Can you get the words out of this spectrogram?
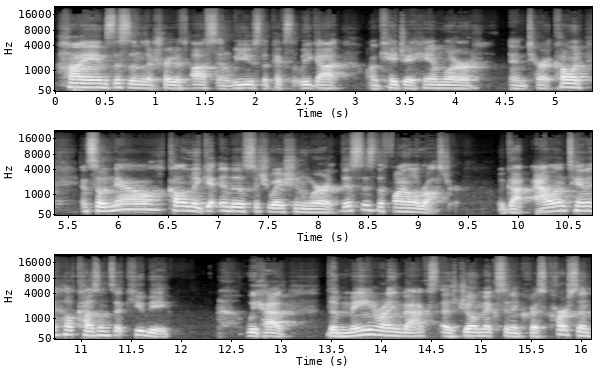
Hines. This is another trade with us, and we use the picks that we got on KJ Hamler and Tarik Cohen. And so now, Colin, we get into the situation where this is the final roster. We've got Allen Tannehill Cousins at QB. We have the main running backs as Joe Mixon and Chris Carson,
